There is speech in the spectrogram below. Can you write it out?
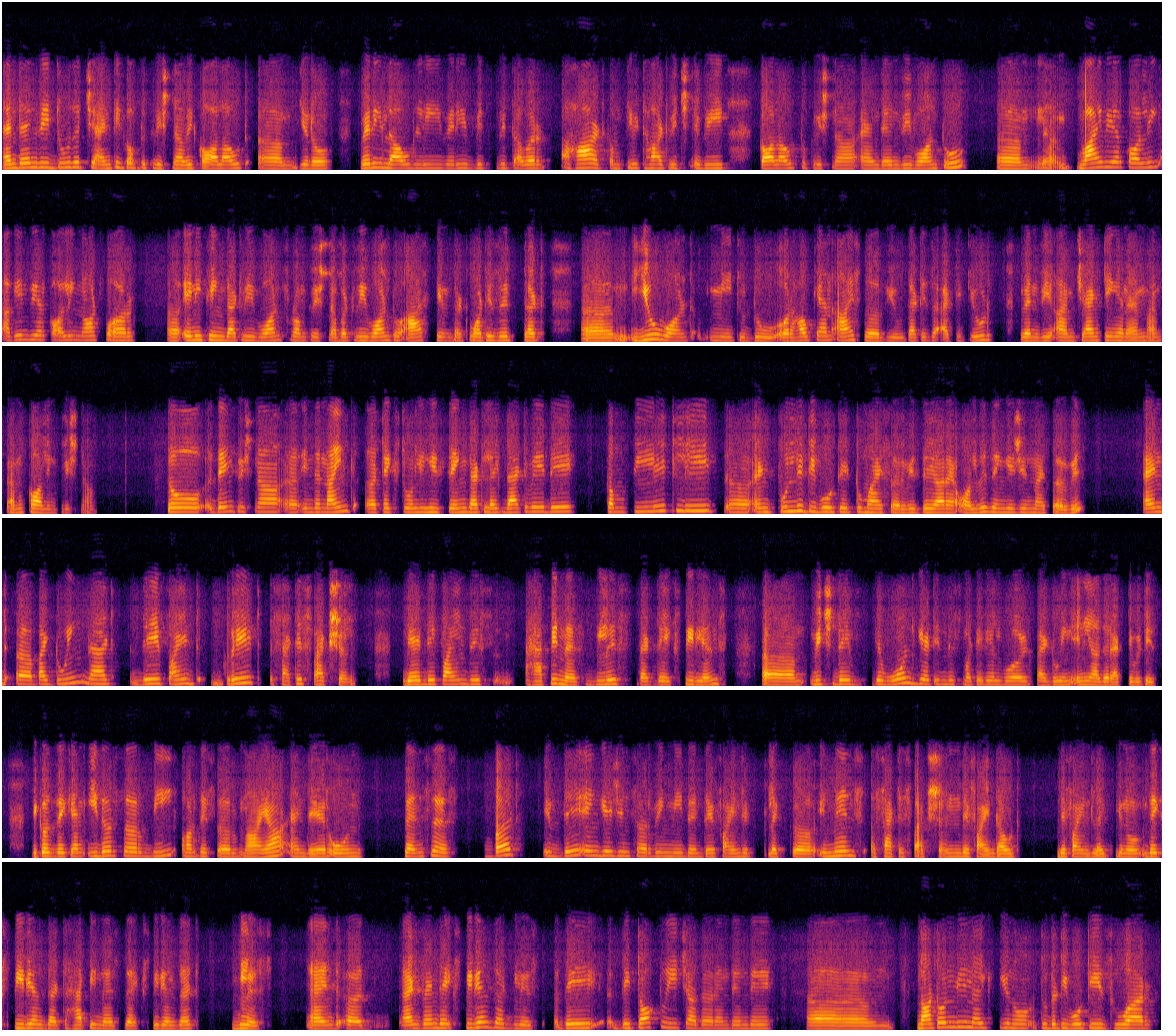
And then we do the chanting of the Krishna. We call out, um, you know, very loudly, very with, with our heart, complete heart, which we call out to Krishna, and then we want to. Um, why we are calling? Again, we are calling not for uh, anything that we want from Krishna, but we want to ask Him that what is it that um, you want me to do, or how can I serve you? That is the attitude when we I'm chanting and I'm I'm, I'm calling Krishna. So then Krishna, uh, in the ninth uh, text only, he's saying that like that way they completely uh, and fully devoted to my service. They are always engaged in my service. And uh, by doing that, they find great satisfaction. They, they find this happiness, bliss that they experience, um, which they, they won't get in this material world by doing any other activities because they can either serve me or they serve Maya and their own senses. But if they engage in serving me, then they find it like uh, immense satisfaction. They find out, they find like, you know, they experience that happiness, they experience that bliss. And uh, and when they experience that bliss, they they talk to each other and then they um, not only like you know to the devotees who are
